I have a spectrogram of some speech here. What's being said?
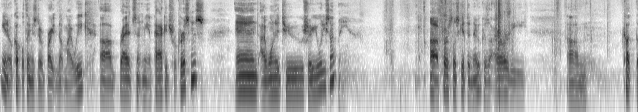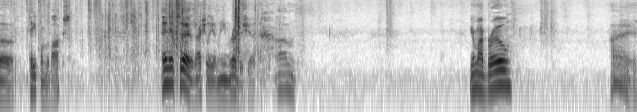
you know, a couple things to brighten up my week. Uh, Brad sent me a package for Christmas, and I wanted to show you what he sent me. Uh, first, let's get the note, because I already um, cut the tape on the box. And it says, actually, I haven't even read this yet. Um, You're my bro. I.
